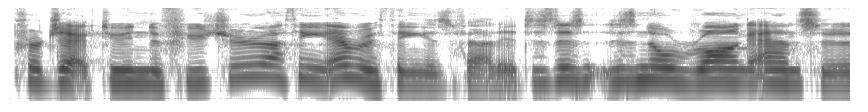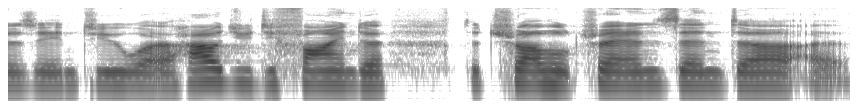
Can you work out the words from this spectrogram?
project you in the future, I think everything is valid. There's, there's no wrong answers into uh, how do you define the the travel trends and. Uh,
